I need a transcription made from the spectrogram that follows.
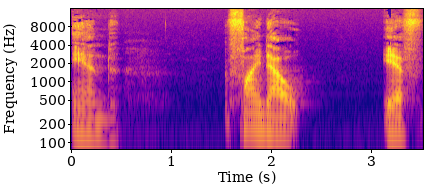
and find out if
